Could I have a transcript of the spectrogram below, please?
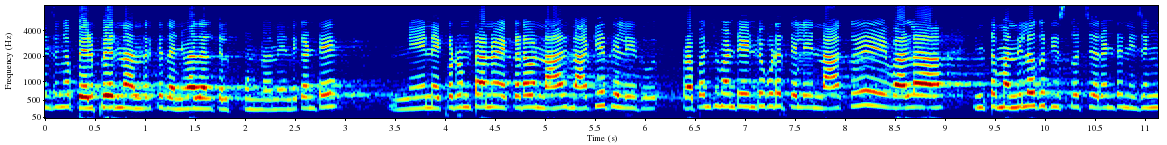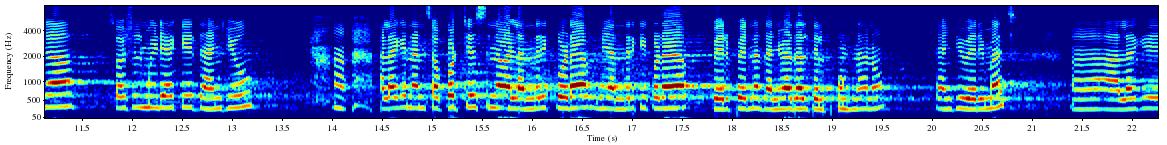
నిజంగా పేరు పేరున అందరికీ ధన్యవాదాలు తెలుపుకుంటున్నాను. ఎందుకంటే నేను ఎక్కడుంటానో ఎక్కడో నా నాకే తెలియదు ప్రపంచం అంటే ఏంటో కూడా తెలియదు. నాకే ఇవాళ ఇంతమందిలోకి తీసుకొచ్చారంటే నిజంగా సోషల్ మీడియాకి థ్యాంక్ యూ అలాగే నన్ను సపోర్ట్ చేస్తున్న వాళ్ళందరికీ కూడా మీ అందరికీ కూడా పేరు పేరున ధన్యవాదాలు తెలుపుకుంటున్నాను. థ్యాంక్ యూ వెరీ మచ్ అలాగే.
